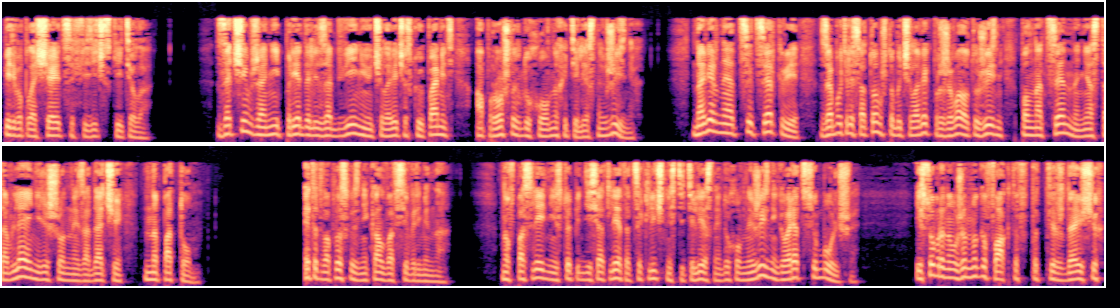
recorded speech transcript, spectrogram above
перевоплощается в физические тела. Зачем же они предали забвению человеческую память о прошлых духовных и телесных жизнях? Наверное, отцы церкви заботились о том, чтобы человек проживал эту жизнь полноценно, не оставляя нерешенные задачи на потом. Этот вопрос возникал во все времена. Но в последние 150 лет о цикличности телесной и духовной жизни говорят все больше. И собрано уже много фактов, подтверждающих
